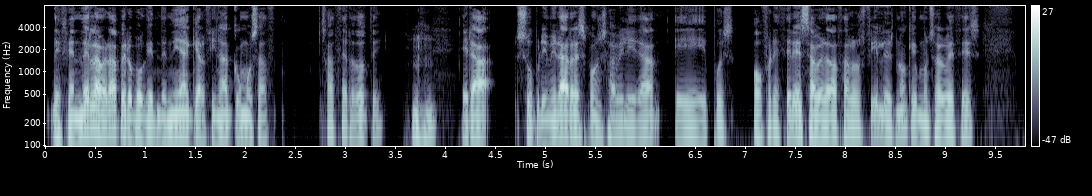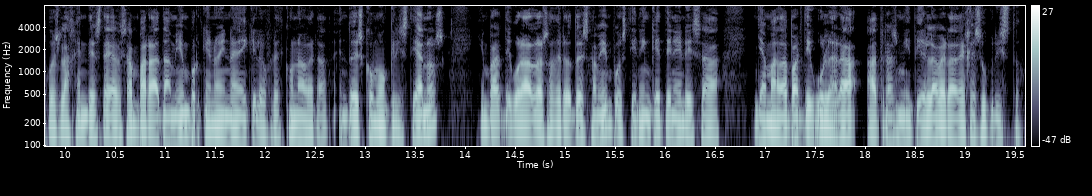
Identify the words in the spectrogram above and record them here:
defender la verdad, pero porque entendía que al final como sac- sacerdote Era su primera responsabilidad, eh, pues ofrecer esa verdad a los fieles, ¿no? Que muchas veces, pues la gente está desamparada también porque no hay nadie que le ofrezca una verdad. Entonces, como cristianos, y en particular los sacerdotes también, pues tienen que tener esa llamada particular a, a transmitir la verdad de Jesucristo.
